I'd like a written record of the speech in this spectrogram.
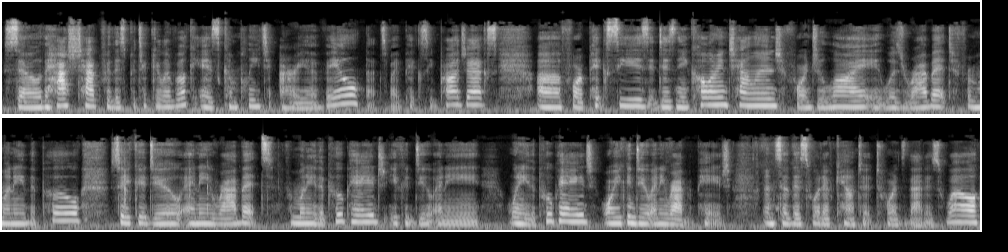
So the hashtag for this particular book is Complete Aria Veil. That's by Pixie Projects. Uh, for Pixie's Disney Coloring Challenge for July, it was Rabbit from Winnie the Pooh. So you could do any Rabbit from Winnie the Pooh page. You could do any Winnie the Pooh page, or you can do any rabbit page. And so this would have counted towards that as well.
